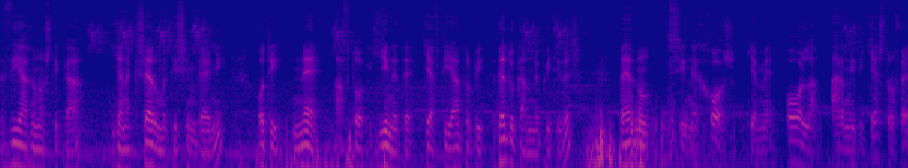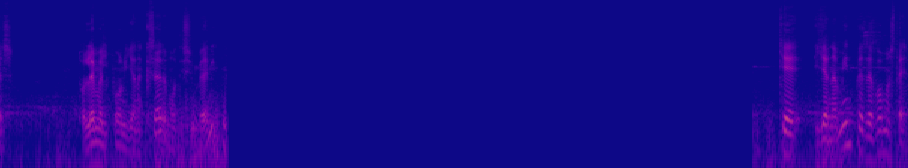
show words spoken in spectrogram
διαγνωστικά για να ξέρουμε τι συμβαίνει ότι ναι αυτό γίνεται και αυτοί οι άνθρωποι δεν το κάνουν επίτηδες παίρνουν συνεχώς και με όλα αρνητικές τροφές το λέμε λοιπόν για να ξέρουμε ότι συμβαίνει. Και για να μην παιδευόμαστε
